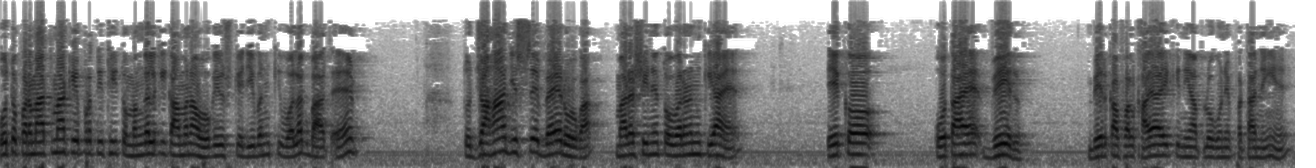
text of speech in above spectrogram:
वो तो परमात्मा के प्रति थी तो मंगल की कामना हो गई, उसके जीवन की वो अलग बात है। तो जहाँ जिससे बैर होगा, महर्षि ने तो वर्णन किया है, एक होता है वेर। वेर का फल खाया है कि नहीं, आप लोगों ने पता नहीं है।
